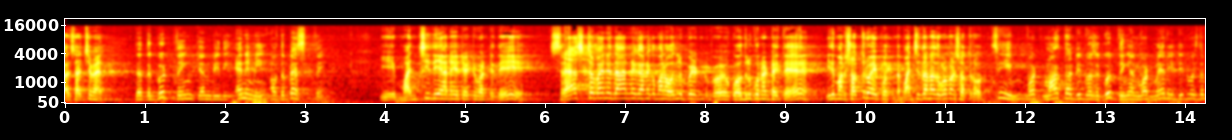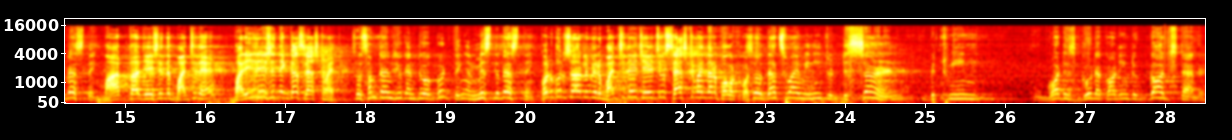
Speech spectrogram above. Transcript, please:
అది సత్యమే. That the good thing can be the enemy of the best thing ఈ మంచిది అనేటటువంటిది శ్రేష్టమైన దాన్ని కనుక మనం వదిలిపె వదులుకున్నట్టయితే ఇది మన శత్రువు అయిపోతుంది. మంచిది అన్నది కూడా మన శత్రువు see what Martha did was a good thing and what Mary did was the best thing Martha చేసింది మంచిదే మరీ చేసింది ఇంకా శ్రేష్టమైన so sometimes you can do a good thing and miss the best thing కొన్ని కొన్నిసార్లు మీరు మంచిదే చేయొచ్చు శ్రేష్టమైన దాన్ని పోగొట్టుకోవచ్చు. So that's why we need to discern between what is good according to God's standard.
